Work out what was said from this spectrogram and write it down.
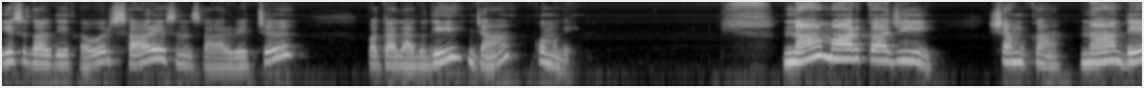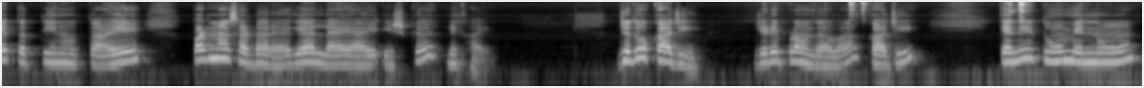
ਇਸ ਗੱਲ ਦੀ ਖਬਰ ਸਾਰੇ ਸੰਸਾਰ ਵਿੱਚ ਪਤਾ ਲੱਗ ਗਈ ਜਾਂ ਘੁੰਮ ਗਈ। ਨਾ ਮਾਰ ਕਾਜੀ ਸ਼ਮਕਾ, ਨਾ ਦੇ ਤੱਤੀ ਨੂੰ ਤਾਏ ਪੜਨਾ ਸਾਡਾ ਰਹਿ ਗਿਆ, ਲੈ ਆਏ ਇਸ਼ਕ ਲਿਖਾਏ। ਜਦੋਂ ਕਾਜੀ, ਜਿਹੜੇ ਪੜਾਉਂਦਾ ਵਾ ਕਾਜੀ ਕਹਿੰਦੀ, ਤੂੰ ਮੈਨੂੰ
